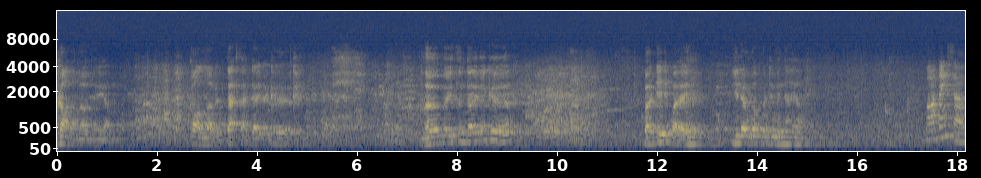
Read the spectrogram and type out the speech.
I love him. Gotta love him. That's that David Cook. Love me some David Cook. But anyway, you know what we're doing now? Well, I think so.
